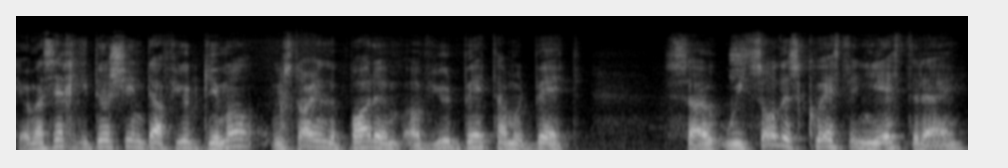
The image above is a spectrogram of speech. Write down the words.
Okay, Masech Kiddushin Daf Yud Gimel. We're starting at the bottom of Yud Bet Tamud Bet. So we saw this question yesterday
